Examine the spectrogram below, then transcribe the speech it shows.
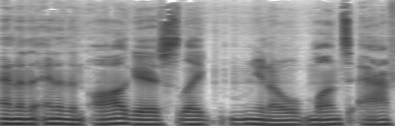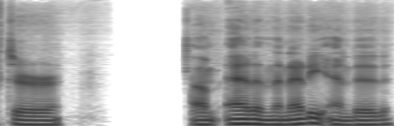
and then ended in august like you know months after um Ed, Edd n Eddy ended,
